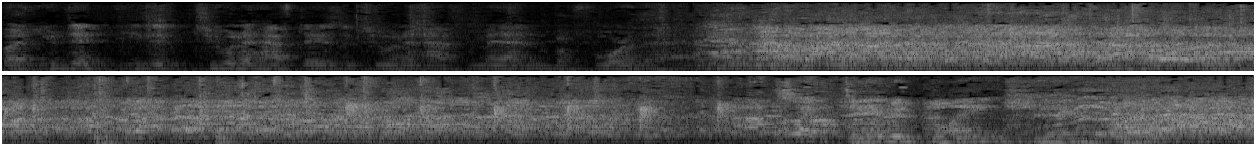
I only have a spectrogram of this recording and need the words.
But you did. He did two and a half days of two and a half men before that. It's like David Blaine shit.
